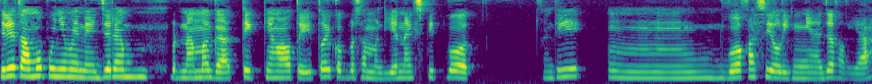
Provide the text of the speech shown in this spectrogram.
Jadi tamu punya manajer yang bernama Gatik yang waktu itu ikut bersama dia naik speedboat. Nanti hmm, gue kasih linknya aja kali ya.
